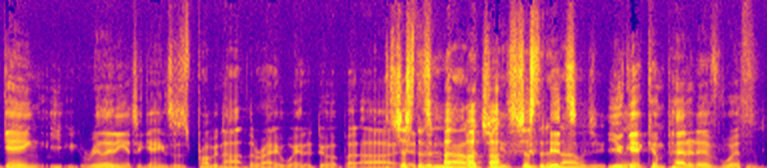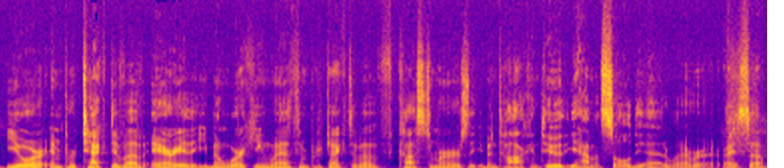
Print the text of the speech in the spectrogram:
gang. you- Relating it to gangs is probably not the right way to do it, but uh, It's just an analogy. It's just an it's- analogy. You Yeah. get competitive with your and protective of area that you've been working with and protective of customers that you've been talking to that you haven't sold yet or whatever. Right. So,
